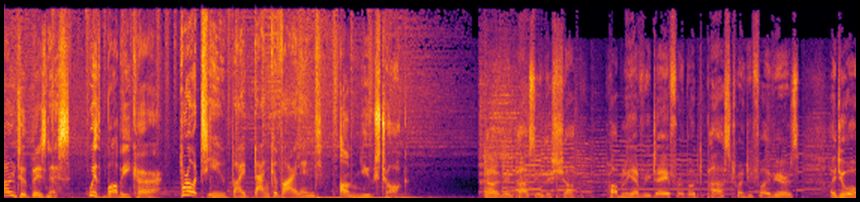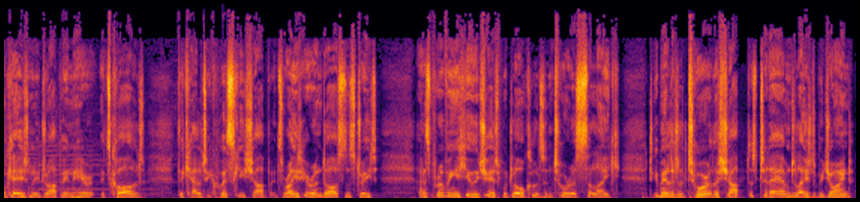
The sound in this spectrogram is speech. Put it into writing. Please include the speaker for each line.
Speaker 1: Down to Business with Bobby Kerr.
Speaker 2: Brought to you by Bank of Ireland.
Speaker 1: On Newstalk.
Speaker 3: Now, I've been passing this shop probably every day for about the past 25 years. I do occasionally drop in here. It's called the Celtic Whiskey Shop. It's right here on Dawson Street and it's proving a huge hit with locals and tourists alike. To give me a little tour of the shop today, I'm delighted to be joined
